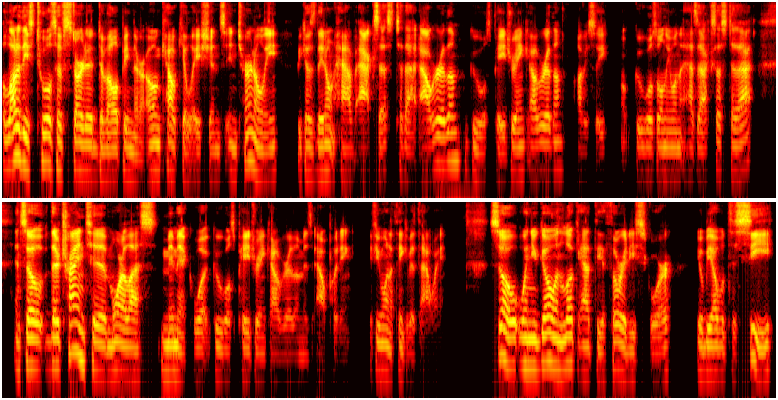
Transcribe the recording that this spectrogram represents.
a lot of these tools have started developing their own calculations internally because they don't have access to that algorithm, Google's PageRank algorithm. Obviously, Google's the only one that has access to that. And so they're trying to more or less mimic what Google's PageRank algorithm is outputting, if you want to think of it that way. So when you go and look at the authority score, you'll be able to see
